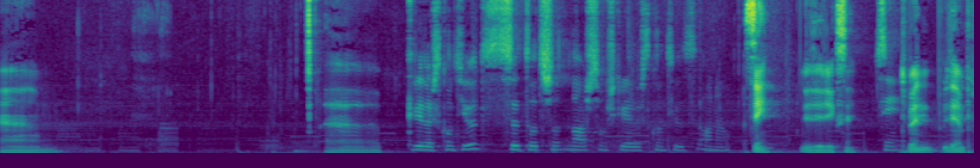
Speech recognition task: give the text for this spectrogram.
Ahm, ah, Criadores de conteúdo, se todos nós somos criadores de conteúdo ou não. sim, eu diria que sim. Sim. Depende, por exemplo,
